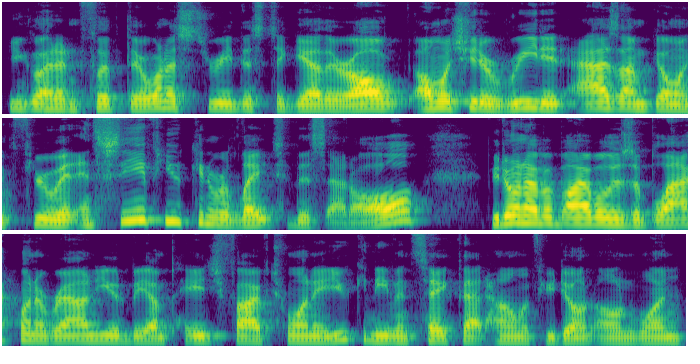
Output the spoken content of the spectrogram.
you can go ahead and flip there. I want us to read this together. I'll, I want you to read it as I'm going through it and see if you can relate to this at all. If you don't have a Bible, there's a black one around you. It'll be on page 520. You can even take that home if you don't own one.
